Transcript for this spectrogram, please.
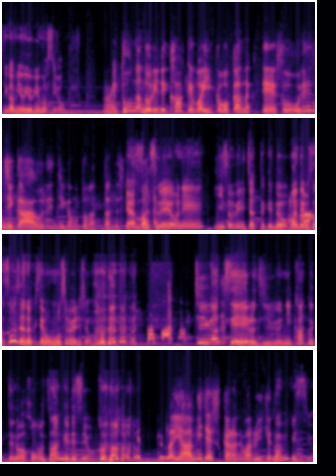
手紙を呼びますよ。はい。どんなノリで書けばいいかわかんなくて、そう、オレンジか。オレンジが元だったんですいや、そう、それをね、言いそびれちゃったけど、まあでもさ、そうじゃなくても面白いでしょ。中学生への自分に書くっていうのはほぼ懺悔ですよ。は闇ですからね、悪いけど。ダメですよ。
